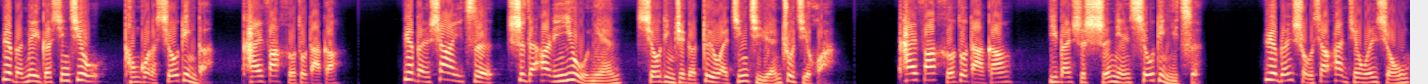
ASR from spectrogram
日本内阁星期五通过了修订的开发合作大纲。日本上一次是在2015年修订这个对外经济援助计划。开发合作大纲一般是十年修订一次。日本首相岸田文雄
